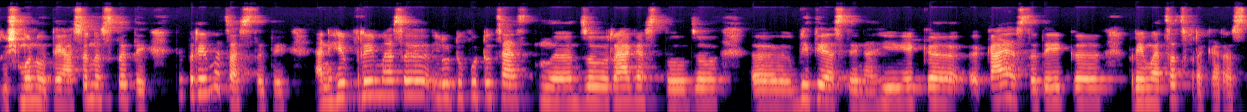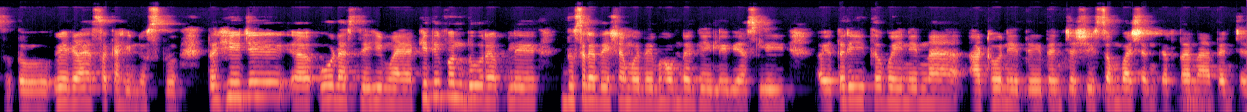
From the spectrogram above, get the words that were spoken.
दुश्मन होते असं नसतं ते. ते प्रेमच असतं ते. आणि हे प्रेम असं लुटूपुटूचा जो राग असतो जो भीती असते ना ही एक काय असतं ते एक प्रेमाचाच प्रकार असतो. तो वेगळा असं काही नसतो. तर ही जी ओढ असते ही माया किती पण दूर आपले दुसऱ्या देशामध्ये भावंड गेलेली असली तरी इथं बहिणींना आठवण येते त्यांच्याशी संभाषण करताना त्यांच्या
